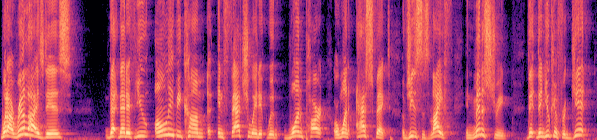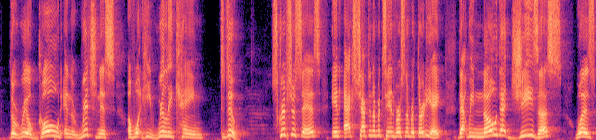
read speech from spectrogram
what I realized is that, that if you only become uh, infatuated with one part or one aspect of Jesus' life and ministry, then, then you can forget the real gold and the richness of what he really came to do. Scripture says in Acts chapter number 10, verse number 38, that we know that Jesus was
